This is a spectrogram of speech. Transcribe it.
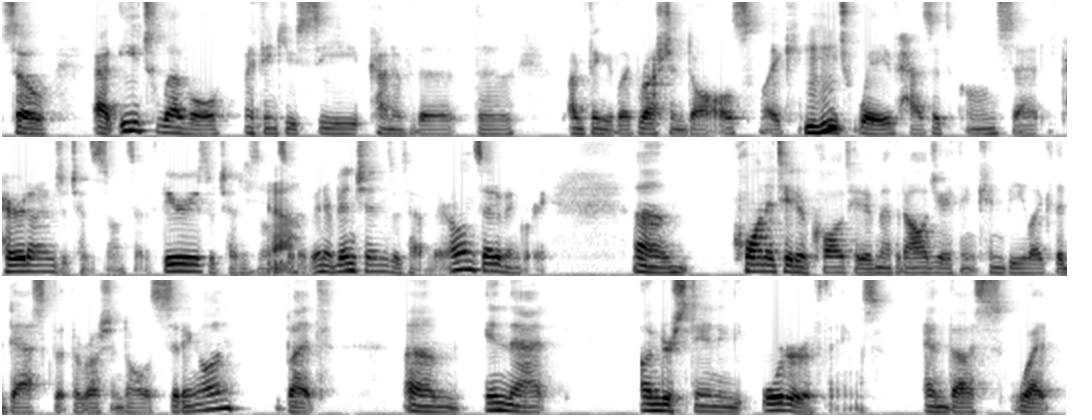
So at each level, I think you see kind of the the I'm thinking of like Russian dolls. Like Mhm. each wave has its own set of paradigms, which has its own set of theories, which has its own Yeah. set of interventions, which have their own set of inquiry. Um, quantitative, qualitative methodology, I think, can be like the desk that the Russian doll is sitting on. But um, in that, understanding the order of things, and thus what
